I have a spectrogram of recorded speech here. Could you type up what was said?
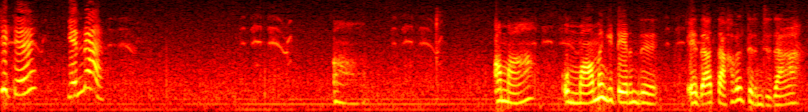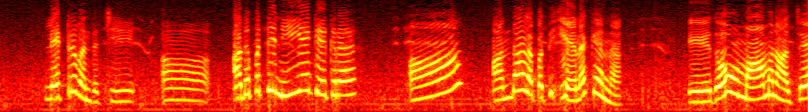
சிட்டு? என்ன? ஆமா உன் மாமன் கிட்ட இருந்து ஏதாவது தகவல் தெரிஞ்சுதா? லெட்டர் வந்துச்சு. அத பத்தி நீ ஏன் கேக்குற? அந்த ஆளை பத்தி எனக்கு என்ன? ஏதோ உன் மாமன் ஆச்சே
